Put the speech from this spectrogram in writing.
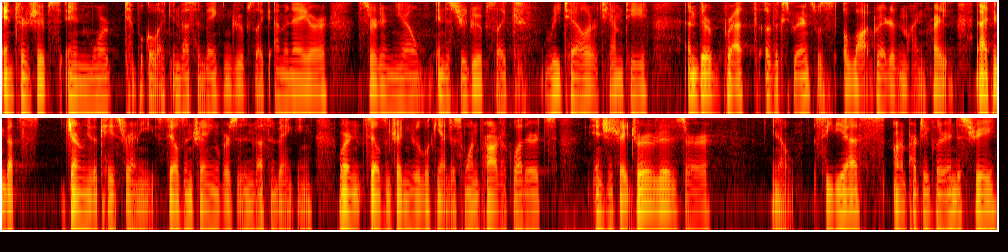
internships in more typical like investment banking groups like M&A or certain, you know, industry groups like retail or TMT and their breadth of experience was a lot greater than mine, right? And I think that's generally the case for any sales and trading versus investment banking, where in sales and trading you're looking at just one product, whether it's interest rate derivatives or you know CDS on a particular industry,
